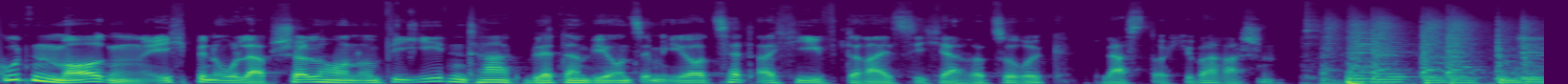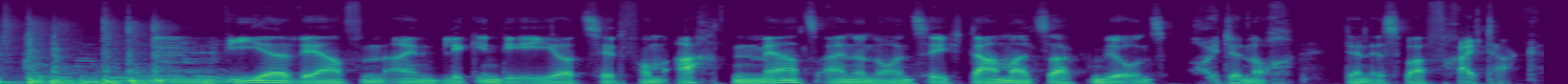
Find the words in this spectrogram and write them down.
Guten Morgen, ich bin Olaf Schöllhorn und wie jeden Tag blättern wir uns im EOZ-Archiv 30 Jahre zurück. Lasst euch überraschen. Wir werfen einen Blick in die EOZ vom 8. März 91. Damals sagten wir uns heute noch, denn es war Freitag.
